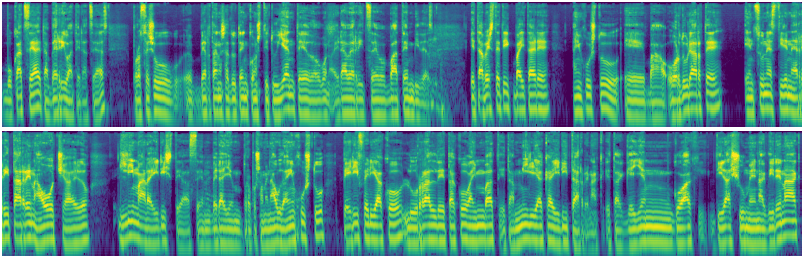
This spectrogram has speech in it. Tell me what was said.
bukatzea eta berri bat eratzea, ez? Prozesu e, bertan esatuten konstituyente edo, bueno, eraberritze baten bidez. Eta bestetik baita ere, hain justu, e, ba, ordura arte, entzunez diren herritarren ahotsa edo, limara iristea zen bai. beraien proposamen hau da injustu periferiako lurraldeetako hainbat eta milaka hiritarrenak eta gehien goak dira xumenak direnak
